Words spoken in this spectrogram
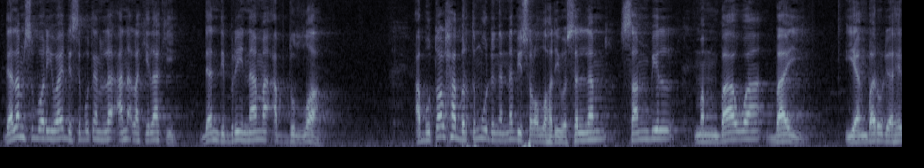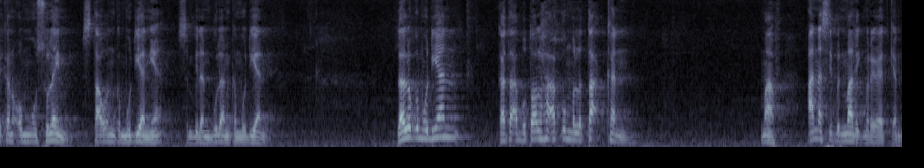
Dalam sebuah riwayat disebutkan anak laki-laki dan diberi nama Abdullah. Abu Talha bertemu dengan Nabi SAW sambil membawa bayi yang baru dilahirkan Ummu Sulaim setahun kemudian ya, sembilan bulan kemudian. Lalu kemudian kata Abu Talha aku meletakkan maaf Anas bin Malik meriwayatkan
